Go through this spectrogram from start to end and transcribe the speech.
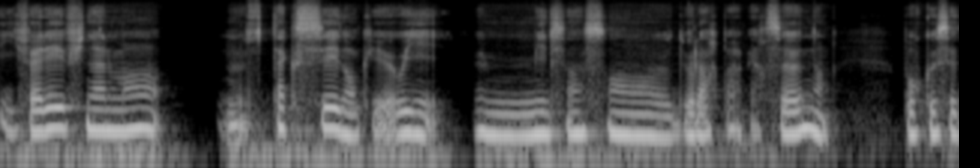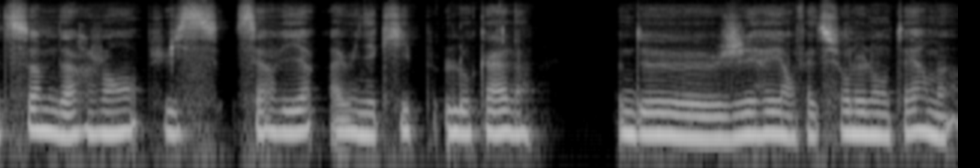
il fallait finalement taxer, donc euh, oui, 1500 dollars par personne, pour que cette somme d'argent puisse servir à une équipe locale de gérer en fait sur le long terme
